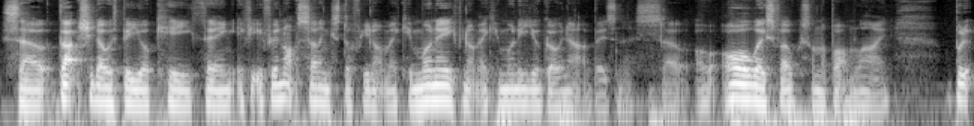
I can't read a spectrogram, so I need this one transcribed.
So that should always be your key thing. If, if you're not selling stuff, you're not making money. If you're not making money, you're going out of business. So always focus on the bottom line. But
